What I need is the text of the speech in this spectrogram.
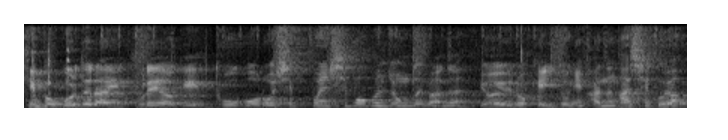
김포 골드라인 구례역이 도보로 10분, 15분 정도면은 여유롭게 이동이 가능하시고요.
